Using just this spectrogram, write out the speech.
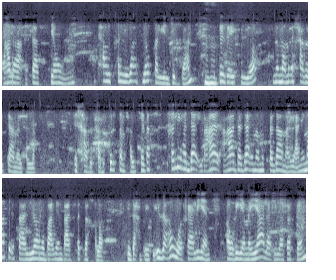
على أساس يومي تحاول تخلي وقت لو قليل جدا ترجعي فيه انه ماما إيش حابب تعمل هلأ؟ إيش حابب حابب ترسم حابب كذا تخليها دائما عادة دائمه مستدامة. يعني ما تقطع اليوم وبعدين بعد فترة خلاص إذا حبيتي. إذا هو فعليا أو هي ميالة إلى الرسم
